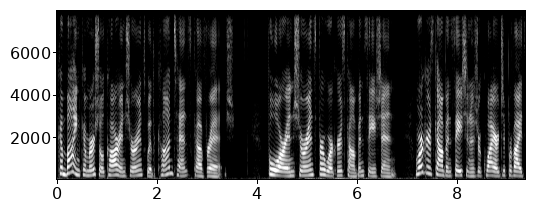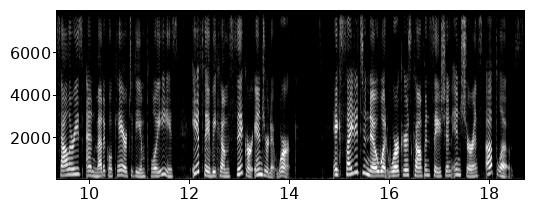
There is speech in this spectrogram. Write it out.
combine commercial car insurance with contents coverage. 4. Insurance for workers' compensation. Workers' compensation is required to provide salaries and medical care to the employees if they become sick or injured at work. Excited to know what workers' compensation insurance uploads.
